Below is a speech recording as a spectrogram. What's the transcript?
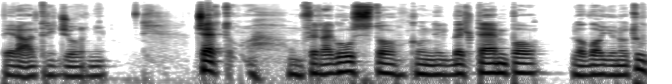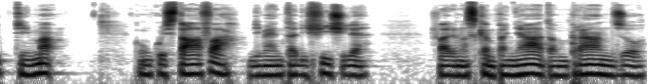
per altri giorni. Certo, un Ferragosto con il bel tempo lo vogliono tutti, ma con quest'afa diventa difficile fare una scampagnata, un pranzo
